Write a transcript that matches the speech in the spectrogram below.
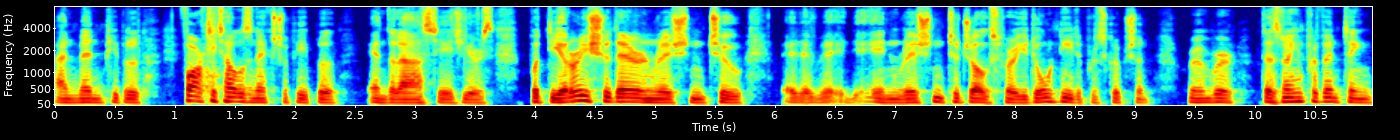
and men people. Forty thousand extra people in the last eight years. But the other issue there in relation to uh, in relation to drugs where you don't need a prescription, remember there's nothing preventing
